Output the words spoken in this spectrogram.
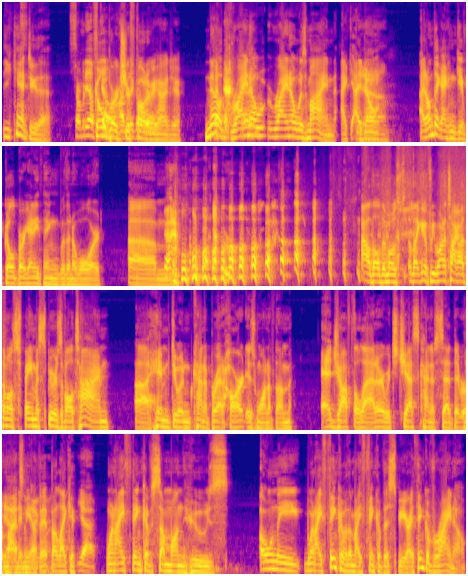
You can't do that. Somebody else. go. Goldberg's I'm your gonna go photo Rhino. behind you. No, Rhino. Rhino was mine. I, I Yeah. don't. I don't think I can give Goldberg anything with an award. Um, although the most like, if we want to talk about the most famous spears of all time, uh, him doing kind of Bret Hart is one of them. Edge off the ladder, which Jess kind of said that reminded it's a me of it. one. But like, Yeah. when I think of someone who's only when I think of them, I think of the spear. I think of Rhino.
